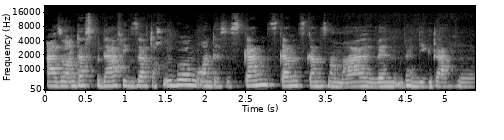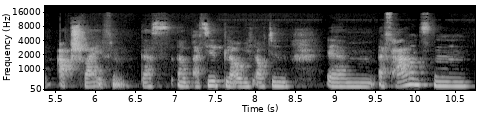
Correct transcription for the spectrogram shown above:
also und das bedarf, wie gesagt, auch Übung und es ist ganz, ganz, ganz normal, wenn, wenn die Gedanken abschweifen. Das äh, passiert, glaube ich, auch den ähm, erfahrensten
